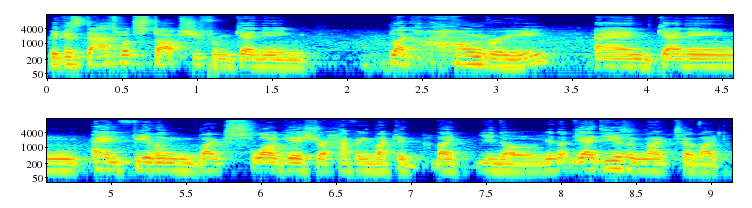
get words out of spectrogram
because that's what stops you from getting like hungry and getting and feeling like sluggish or having like a like you know you're not the idea isn't like to like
